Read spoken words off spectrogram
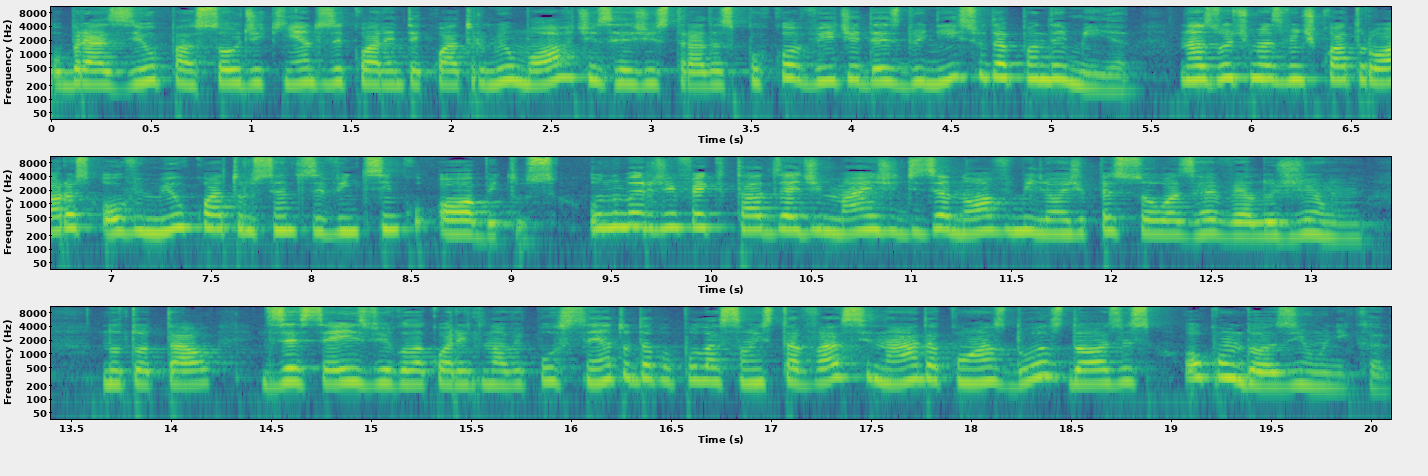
O Brasil passou de 544 mil mortes registradas por Covid desde o início da pandemia. Nas últimas 24 horas, houve 1.425 óbitos. O número de infectados é de mais de 19 milhões de pessoas, revela o G1. No total, 16,49% da população está vacinada com as duas doses ou com dose única.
